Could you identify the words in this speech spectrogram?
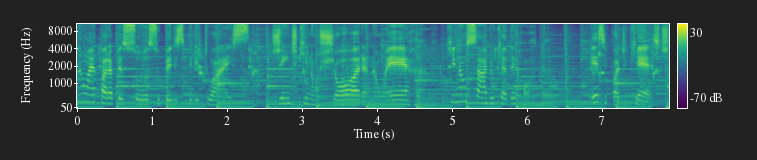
não é para pessoas super espirituais, gente que não chora, não erra, que não sabe o que é derrota. Esse podcast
